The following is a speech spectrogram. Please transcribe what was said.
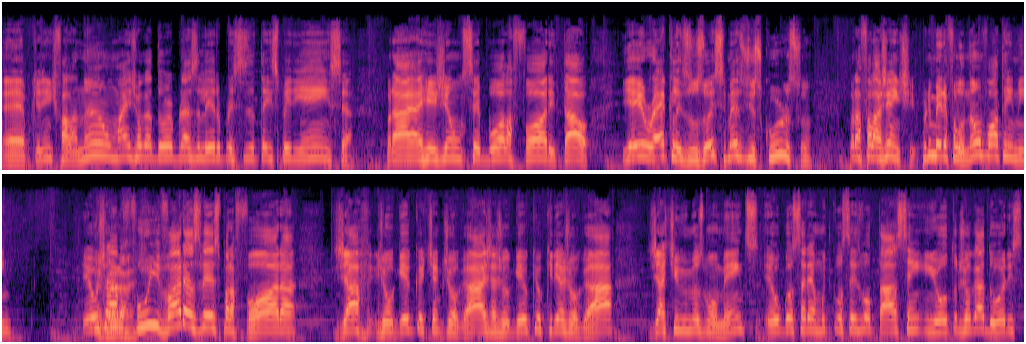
É, porque a gente fala, não, mais jogador brasileiro precisa ter experiência pra região ser boa lá fora e tal. E aí o Reckless usou esse mesmo discurso pra falar, gente, primeiro ele falou, não votem em mim. Eu É já verdade. fui várias vezes pra fora, já joguei o que eu tinha que jogar, já joguei o que eu queria jogar, já tive meus momentos. Eu gostaria muito que vocês votassem em outros jogadores,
